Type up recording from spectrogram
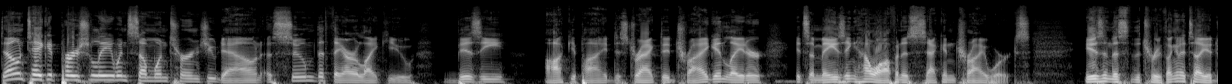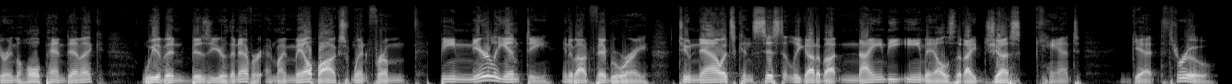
Don't take it personally when someone turns you down. Assume that they are like you, busy, occupied, distracted. Try again later. It's amazing how often a second try works. Isn't this the truth? I'm going to tell you, during the whole pandemic, we have been busier than ever. And my mailbox went from being nearly empty in about February to now it's consistently got about 90 emails that I just can't get through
